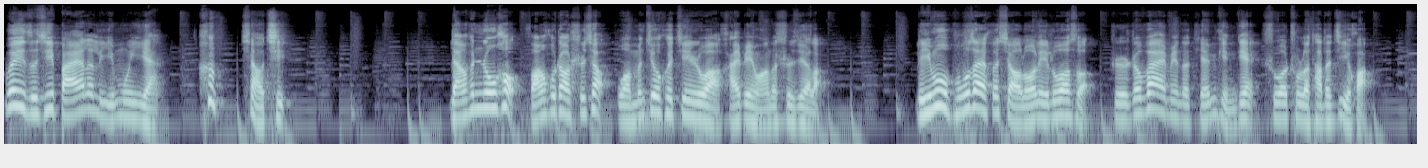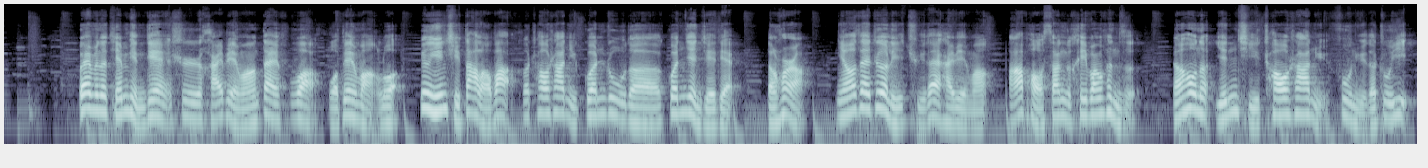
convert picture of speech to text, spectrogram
魏子琪白了李牧一眼，哼，小气。两分钟后，防护罩失效，我们就会进入啊海扁王的世界了。李牧不再和小萝莉啰嗦，指着外面的甜品店说出了他的计划。外面的甜品店是海扁王戴夫啊火遍网络，并引起大老爸和超杀女关注的关键节点。等会儿啊，你要在这里取代海扁王，打跑三个黑帮分子，然后呢引起超杀女妇女的注意，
